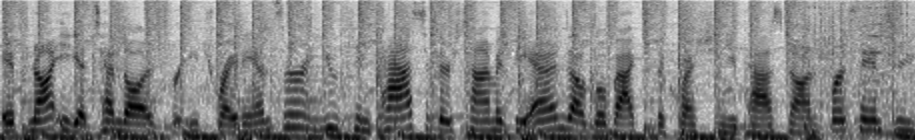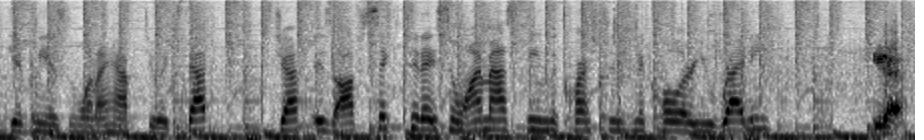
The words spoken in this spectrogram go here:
If not, you get $10 for each right answer. You can pass if there's time at the end. I'll go back to the question you passed on. First answer you give me is the one I have to accept. Jeff is off sick today, so I'm asking the questions. Nicole, are you ready? Yes.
